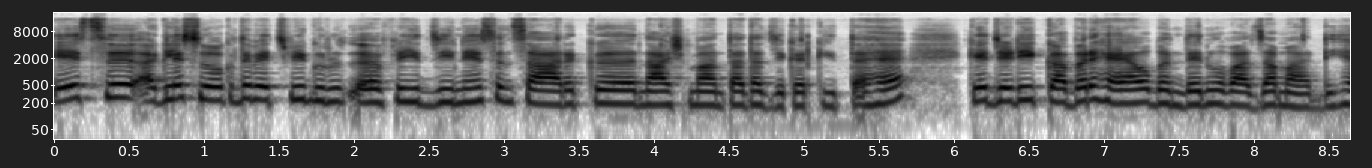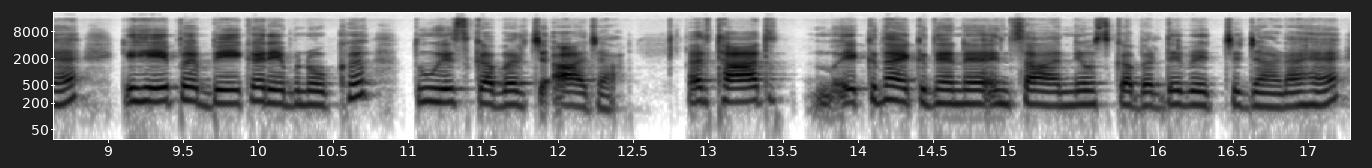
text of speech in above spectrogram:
ਇਸ ਅਗਲੇ ਸ਼ਲੋਕ ਦੇ ਵਿੱਚ ਵੀ ਗੁਰੂ ਫਰੀਦ ਜੀ ਨੇ ਸੰਸਾਰਕ ਨਾਸ਼ਮਾਨਤਾ ਦਾ ਜ਼ਿਕਰ ਕੀਤਾ ਹੈ ਕਿ ਜਿਹੜੀ ਕਬਰ ਹੈ, ਉਹ ਬੰਦੇ ਨੂੰ ਆਵਾਜ਼ਾਂ ਮਾਰਦੀ ਹੈ ਕਿ, ਹੇ ਭ- ਬੇਘਰੇ ਮਨੁੱਖ, ਤੂੰ ਇਸ ਕਬਰ 'ਚ ਆ ਜਾ। ਅਰਥਾਤ ਇੱਕ ਨਾ ਇੱਕ ਦਿਨ ਇਨਸਾਨ ਨੇ ਉਸ ਕਬਰ ਦੇ ਵਿੱਚ ਜਾਣਾ ਹੈ।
